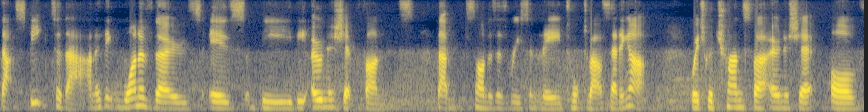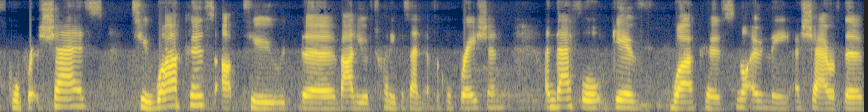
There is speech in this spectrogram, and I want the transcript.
that speak to that. And I think one of those is the, the ownership funds that Sanders has recently talked about setting up, which would transfer ownership of corporate shares to workers up to the value of 20% of the corporation, and therefore give workers not only a share of the,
